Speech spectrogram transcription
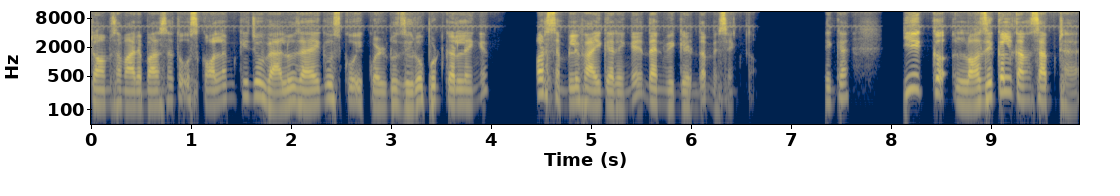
टर्म्स हमारे पास है तो उस कॉलम की जो वैल्यूज़ आएगी, उसको इक्वल टू ज़ीरो पुट कर लेंगे और सिंप्लीफाई करेंगे then we get the missing term ठीक है? ये एक लॉजिकल कंसेप्ट है।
